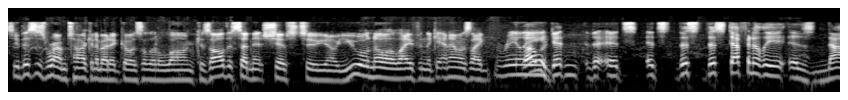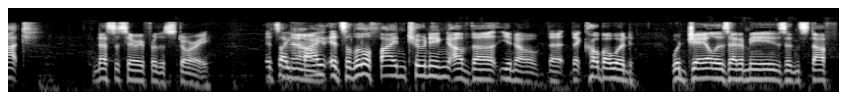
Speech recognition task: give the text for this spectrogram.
See, this is where I'm talking about. It goes a little long because all of a sudden it shifts to you know you will know a life in the game, and I was like, really? Well, we're getting the, it's it's this this definitely is not necessary for the story. It's like No. fine. It's a little fine tuning of the you know that that Koba would would jail his enemies and stuff.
